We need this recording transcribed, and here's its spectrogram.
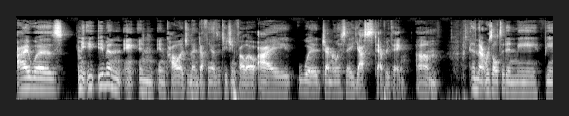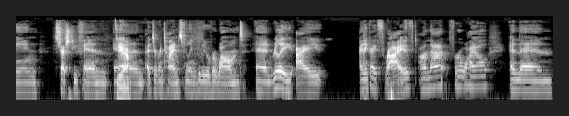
i was I mean, even in in college, and then definitely as a teaching fellow, I would generally say yes to everything, um, and that resulted in me being stretched too thin and yeah. at different times feeling really overwhelmed. And really i i think i thrived on that for a while. And then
